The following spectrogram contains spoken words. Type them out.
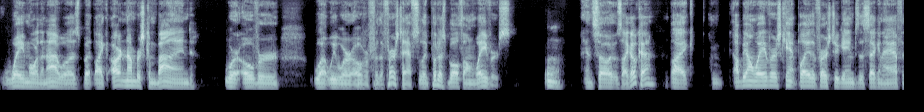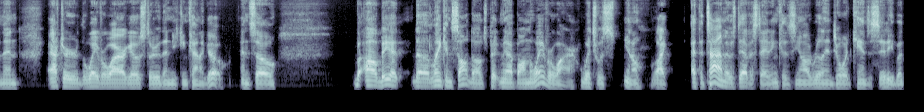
way more than I was, but like our numbers combined were over what we were over for the first half. So they put us both on waivers. Mm. And so it was like, okay, like I'll be on waivers, can't play the first two games of the second half. And then after the waiver wire goes through, then you can kind of go. And so, but albeit the Lincoln Saltdogs picked me up on the waiver wire, which was, you know, like at the time it was devastating because, you know, I really enjoyed Kansas City, but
